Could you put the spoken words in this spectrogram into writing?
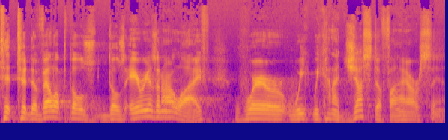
to, to develop those, those areas in our life where we, we kind of justify our sin.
